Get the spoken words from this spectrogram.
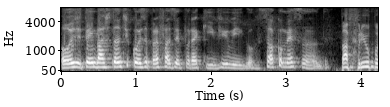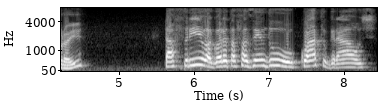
Hoje tem bastante coisa para fazer por aqui, viu, Igor? Só começando. Tá frio por aí? tá frio, agora tá fazendo 4 graus.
